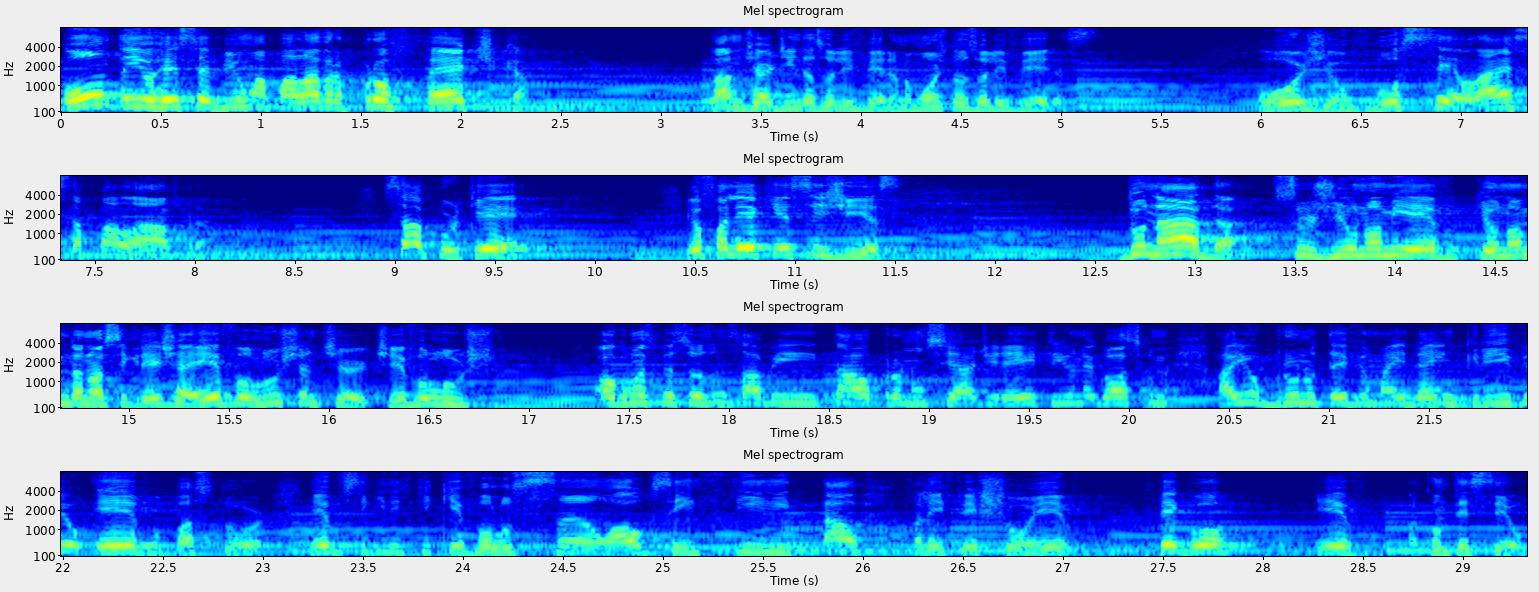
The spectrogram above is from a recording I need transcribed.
ontem eu recebi uma palavra profética, lá no Jardim das Oliveiras, no Monte das Oliveiras. Hoje eu vou selar essa palavra. Sabe por quê? Eu falei aqui esses dias. Do nada surgiu o nome Evo, porque o nome da nossa igreja é Evolution Church, Evolution. Algumas pessoas não sabem tal pronunciar direito e o negócio. Aí o Bruno teve uma ideia incrível, Evo, pastor. Evo significa evolução, algo sem fim e tal. Falei, fechou, Evo. Pegou, Evo, aconteceu.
